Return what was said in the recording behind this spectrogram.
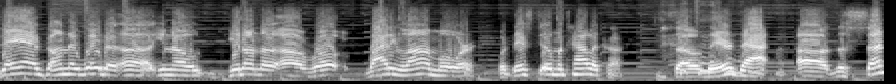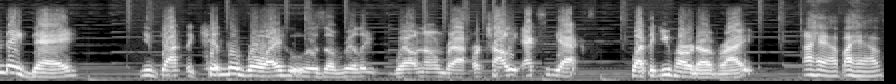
dads on their way to, uh, you know, get on the uh, road, riding lawnmower, but they're still Metallica. So there's that. Uh, the Sunday day, you've got the Kid LAROI, who is a really well-known rapper. Charli XCX, who I think you've heard of, right? I have. I have.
